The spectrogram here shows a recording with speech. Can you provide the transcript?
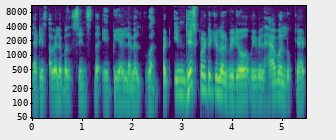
that is available since the API level 1. But in this particular video, we will have a look at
